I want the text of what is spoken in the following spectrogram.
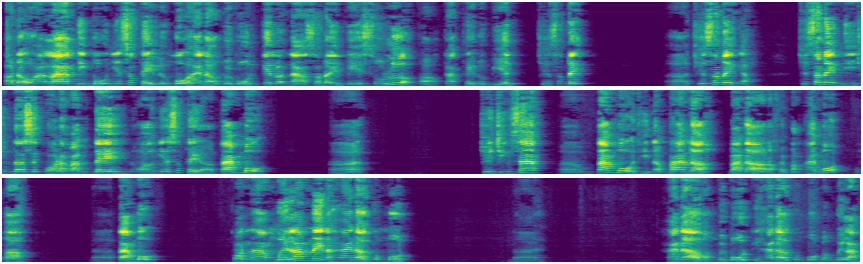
Ở đậu Hà Lan thì bộ nhiễm sắc thể lưỡng bộ 2N14 kết luận nào sau đây về số lượng ở các thể đột biến chưa xác định. À, chưa xác định à? Chưa xác định thì chúng ta sẽ có đáp án D đúng không? Nhiễm sắc thể ở tam bộ. À, chưa chính xác. À, tam bộ thì là 3N, 3N nó phải bằng 21 đúng không? À, tam bộ. Còn 15 đây là 2N cộng 1. Đấy. 2n bằng 14 thì 2n cộng 1 bằng 15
